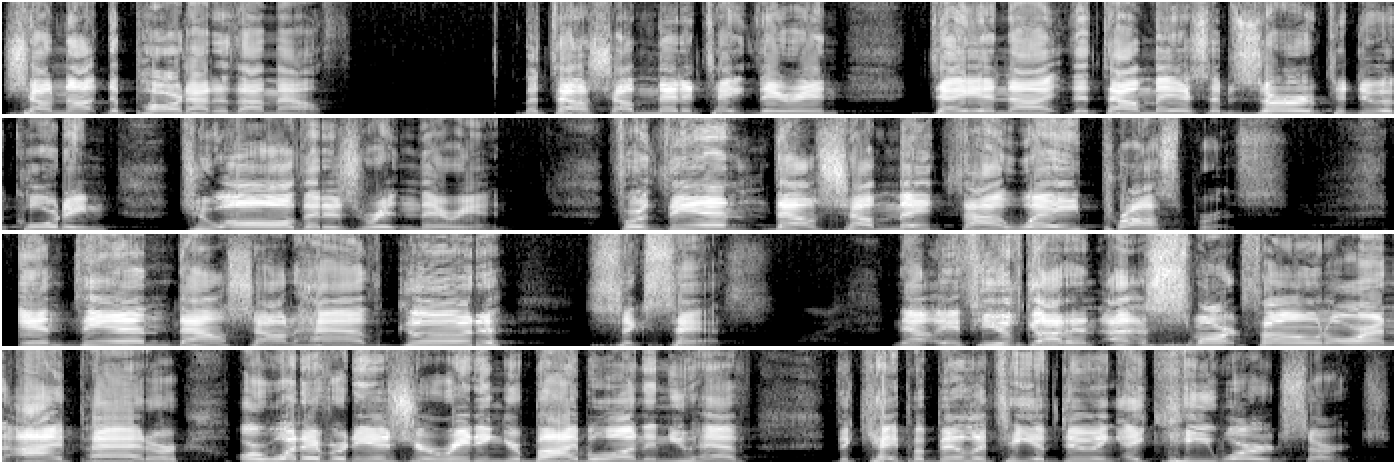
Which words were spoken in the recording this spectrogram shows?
shall not depart out of thy mouth, but thou shalt meditate therein day and night, that thou mayest observe to do according to all that is written therein. For then thou shalt make thy way prosperous and then thou shalt have good success. Now, if you've got an, a smartphone or an iPad or, or whatever it is you're reading your Bible on, and you have the capability of doing a keyword search,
